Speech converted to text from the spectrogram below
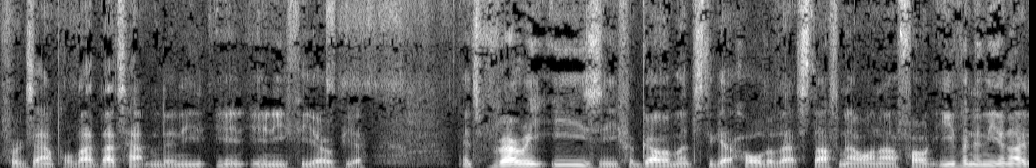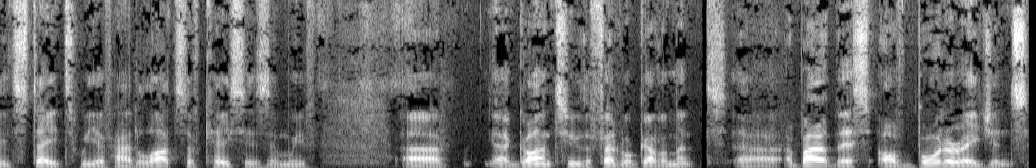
for example. That that's happened in, in, in Ethiopia. It's very easy for governments to get hold of that stuff now on our phone. Even in the United States, we have had lots of cases, and we've uh, uh, gone to the federal government about this of border agents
